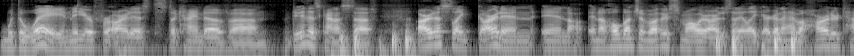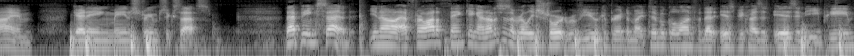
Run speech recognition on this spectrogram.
with the way and it for artists to kind of um, do this kind of stuff. Artists like Guardin and and a whole bunch of other smaller artists that I like are gonna have a harder time getting mainstream success. That being said, you know, after a lot of thinking, I know this is a really short review compared to my typical ones, but that is because it is an EP.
